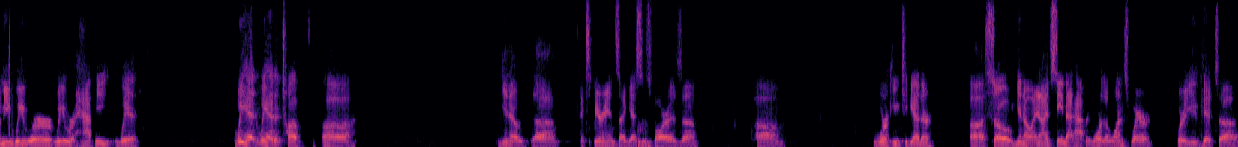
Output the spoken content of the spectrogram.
mean, we were we were happy with. We had we had a tough, uh, you know, uh, experience, I guess, as far as. Uh, um, working together. Uh, so you know, and I've seen that happen more than once, where where you get uh,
